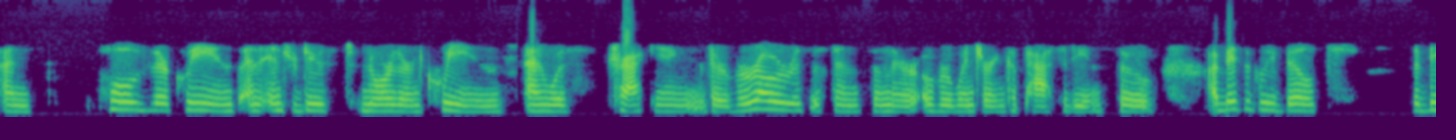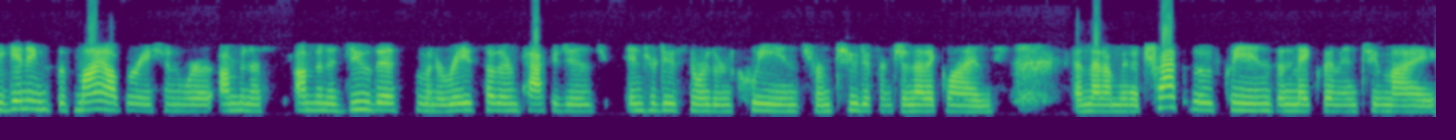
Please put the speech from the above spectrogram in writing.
and pulled their queens and introduced northern queens and was tracking their varroa resistance and their overwintering capacity. And so I basically built the beginnings of my operation where I'm going to, I'm going to do this. I'm going to raise southern packages, introduce northern queens from two different genetic lines. And then I'm going to track those queens and make them into my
